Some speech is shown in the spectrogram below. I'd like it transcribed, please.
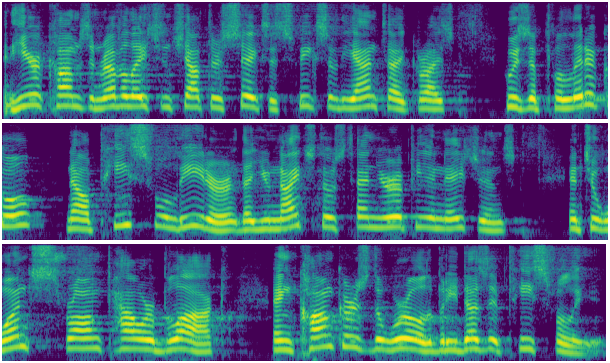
And here comes in Revelation chapter 6, it speaks of the Antichrist, who is a political, now peaceful leader that unites those 10 European nations into one strong power block and conquers the world, but he does it peacefully.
